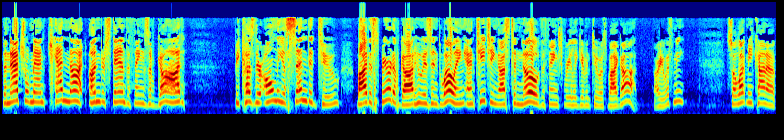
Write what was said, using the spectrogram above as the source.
the natural man cannot understand the things of God because they're only ascended to by the Spirit of God who is indwelling and teaching us to know the things freely given to us by God. Are you with me? So let me kind of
